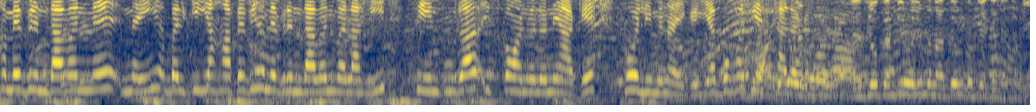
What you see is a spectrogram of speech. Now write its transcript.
हमें वृंदावन में नहीं बल्कि यहाँ पे भी हमें वृंदावन वाला ही सीन पूरा इस्कॉन वालों ने आके होली मनाई गई है। बहुत ही अच्छा लगा। जो गंदी होली मनाते हैं उनको क्या कहना चाहिए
